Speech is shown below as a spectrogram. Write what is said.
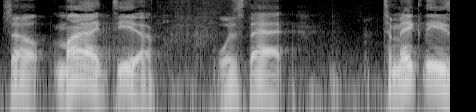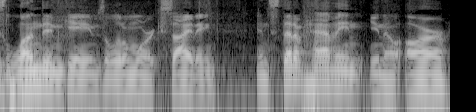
So my idea was that to make these London games a little more exciting, instead of having you know our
